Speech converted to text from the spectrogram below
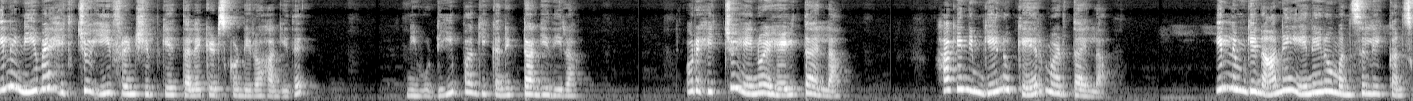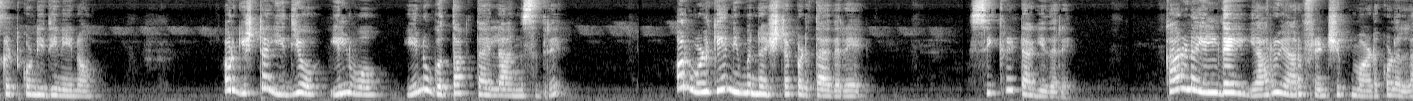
ಇಲ್ಲಿ ನೀವೇ ಹೆಚ್ಚು ಈ ಫ್ರೆಂಡ್ಶಿಪ್ಗೆ ತಲೆ ಕೆಡಿಸ್ಕೊಂಡಿರೋ ಹಾಗಿದೆ. ನೀವು ಡೀಪಾಗಿ ಕನೆಕ್ಟ್ ಆಗಿದ್ದೀರಾ? ಅವರು ಹೆಚ್ಚು ಏನೂ ಹೇಳ್ತಾ ಇಲ್ಲ. ಹಾಗೆ ನಿಮಗೇನು ಕೇರ್ ಮಾಡ್ತಾ ಇಲ್ಲ? ಇಲ್ಲಿ ನಿಮಗೆ ನಾನೇ ಏನೇನೋ ಮನಸ್ಸಲ್ಲಿ ಕನಸು ಕಟ್ಕೊಂಡಿದ್ದೀನೇನೋ? ಅವ್ರಿಗಿಷ್ಟ ಇದೆಯೋ, ಇಲ್ವೋ, ಏನೂ ಗೊತ್ತಾಗ್ತಾ ಇಲ್ಲ ಅನ್ನಿಸಿದ್ರೆ ಅವ್ರ ಒಳಗೆ ನಿಮ್ಮನ್ನು ಇಷ್ಟಪಡ್ತಾ ಇದ್ದಾರೆ ಸೀಕ್ರೆಟ್ ಆಗಿದ್ದಾರೆ ಕಾರಣ ಇಲ್ಲದೆ ಯಾರೂ ಯಾರು ಫ್ರೆಂಡ್ಶಿಪ್ ಮಾಡ್ಕೊಳ್ಳಲ್ಲ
